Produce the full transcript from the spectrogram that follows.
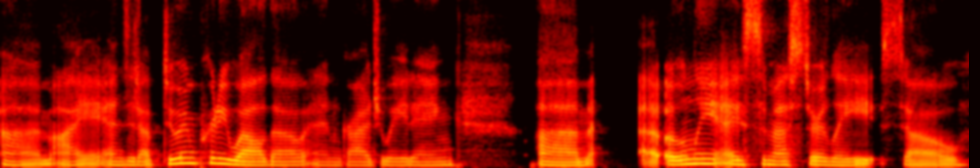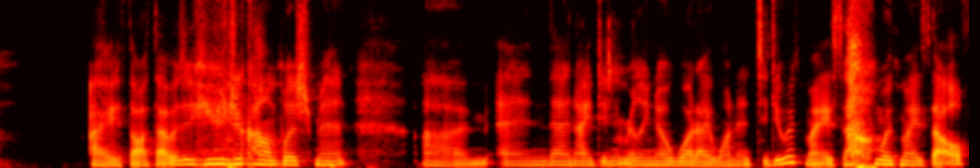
Um, I ended up doing pretty well though and graduating um, only a semester late. So I thought that was a huge accomplishment. Um, and then I didn't really know what I wanted to do with myself. With myself,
